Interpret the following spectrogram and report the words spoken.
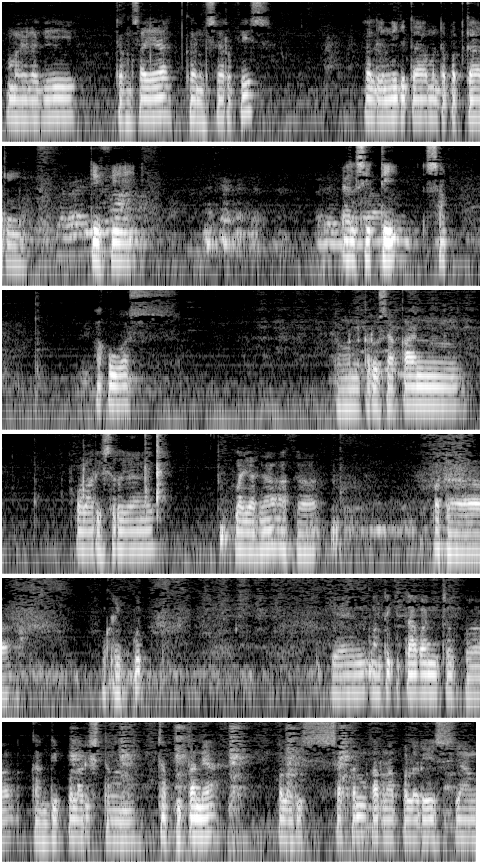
Kembali lagi dengan saya Gun Service. Kali ini kita mendapatkan TV LCD sub Aquos dengan kerusakan polarizer ya ini layarnya agak pada keriput ya nanti kita akan coba ganti polaris dengan cabutan ya. Polaris second karena polaris yang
